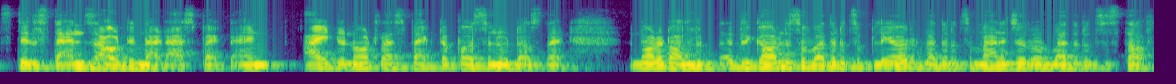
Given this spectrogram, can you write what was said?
still stands out in that aspect, and I do not respect a person who does that. Not at all, regardless of whether it's a player, whether it's a manager, or whether it's a staff.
